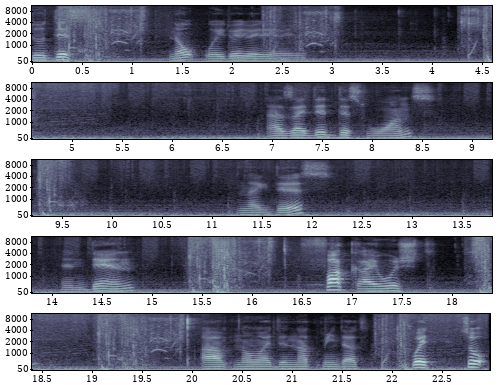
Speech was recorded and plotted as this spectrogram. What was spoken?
do this? No, wait, wait, wait, wait, wait. as I did this once like this and then fuck I wished um no I did not mean that wait so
